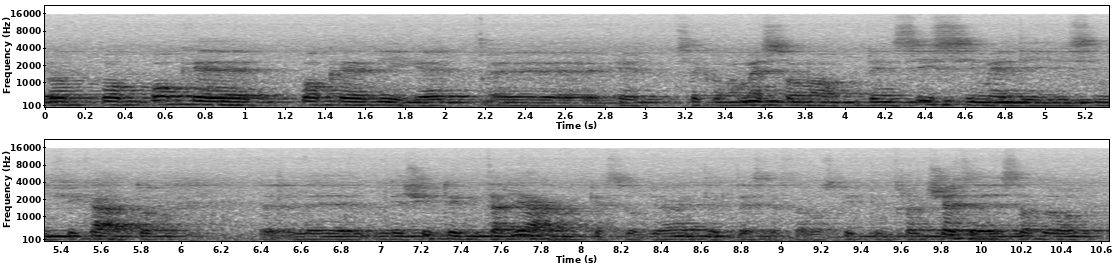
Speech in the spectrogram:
po poche, poche, righe eh, che secondo me sono densissime di significato le, le, cito in italiano, anche se ovviamente il testo è stato scritto in francese ed è stato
